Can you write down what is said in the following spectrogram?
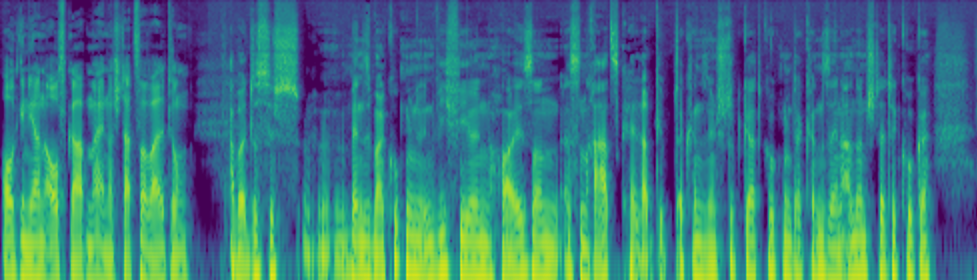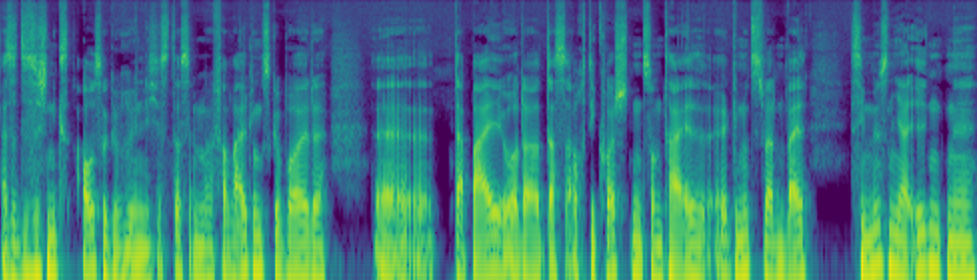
originären Aufgaben einer Stadtverwaltung. Aber das ist, wenn Sie mal gucken, in wie vielen Häusern es einen Ratskeller gibt. Da können Sie in Stuttgart gucken, da können Sie in anderen Städten gucken. Also das ist nichts Außergewöhnliches, dass im Verwaltungsgebäude äh, dabei oder dass auch die Kosten zum Teil äh, genutzt werden, weil Sie müssen ja irgendeine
